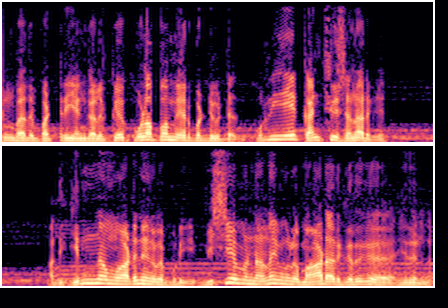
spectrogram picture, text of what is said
என்பது பற்றி எங்களுக்கு குழப்பம் ஏற்பட்டு விட்டது ஒரே கன்ஃபியூஷனாக இருக்குது அது என்ன மாடுன்னு எங்களுக்கு பிடிக்கும் விஷயம் என்னன்னா இவங்களுக்கு மாடை இருக்கிறதுக்கு இது இல்லை.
